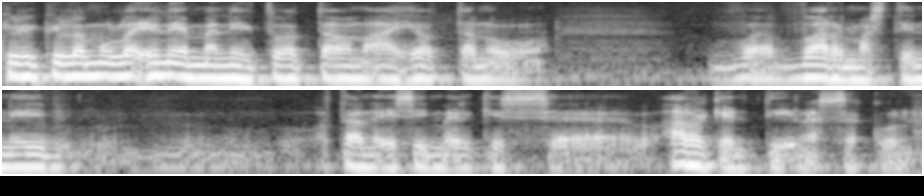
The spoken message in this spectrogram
kyllä, kyllä mulle enemmän niin tuota, on aiheuttanut varmasti niin, otan esimerkiksi äh, Argentiinassa, kun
